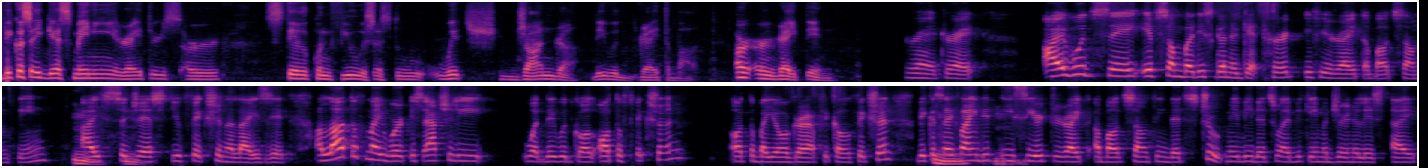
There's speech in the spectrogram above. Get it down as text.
because I guess many writers are still confused as to which genre they would write about or, or write in. Right, right. I would say if somebody's gonna get hurt if you write about something, Mm, I mm. suggest you fictionalize it. A lot of my work is actually what they would call autofiction, autobiographical fiction, because I Mm, find it mm. easier to write about something that's true. Maybe that's why I became a journalist. I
